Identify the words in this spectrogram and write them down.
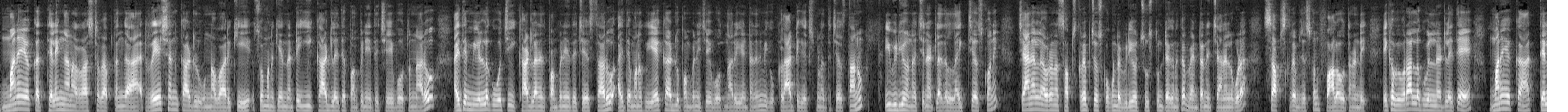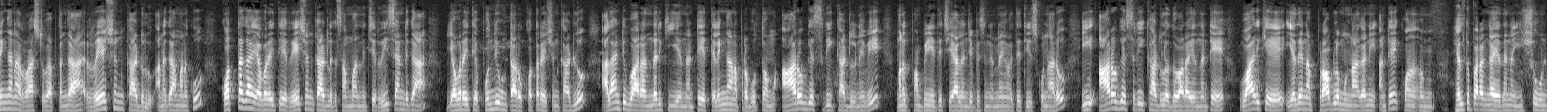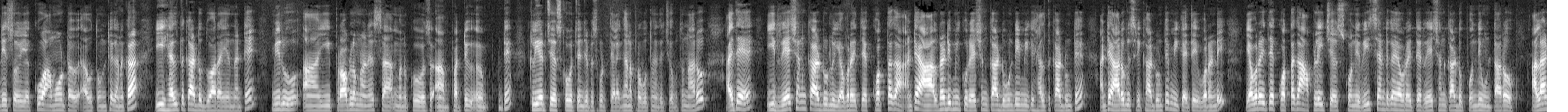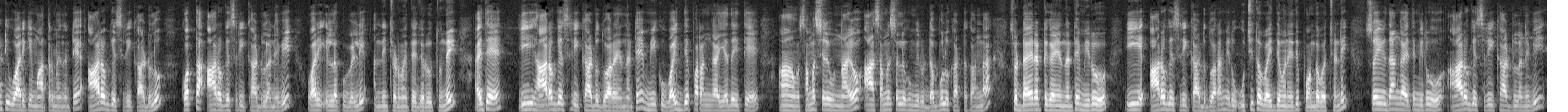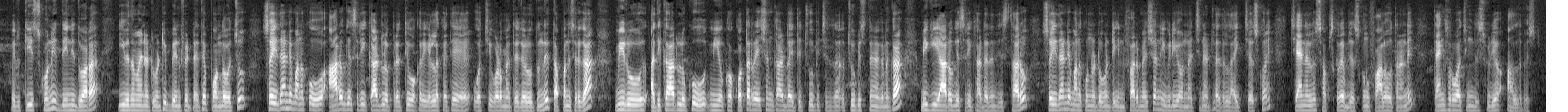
మన యొక్క తెలంగాణ రాష్ట్ర వ్యాప్తంగా రేషన్ కార్డులు ఉన్న వారికి సో మనకి ఏంటంటే ఈ కార్డులు అయితే పంపిణీ అయితే చేయబోతున్నారు. అయితే మీ ఇళ్ళకు వచ్చి ఈ కార్డులు అనేది పంపిణీ అయితే చేస్తారు. అయితే మనకు ఏ కార్డులు పంపిణీ చేయబోతున్నారు ఏంటనేది మీకు క్లారిటీగా ఎక్స్ప్లెయిన్ అయితే చేస్తాను. ఈ వీడియో నచ్చినట్లయితే లైక్ చేసుకొని ఛానల్ని ఎవరైనా సబ్స్క్రైబ్ చేసుకోకుండా వీడియో చూస్తుంటే కనుక వెంటనే ఛానల్ కూడా సబ్స్క్రైబ్ చేసుకొని ఫాలో అవుతానండి. ఇక వివరాల్లోకి వెళ్ళినట్లయితే మన యొక్క తెలంగాణ రాష్ట్ర వ్యాప్తంగా రేషన్ కార్డులు అనగా మనకు కొత్తగా ఎవరైతే రేషన్ కార్డులకు సంబంధించి రీసెంట్గా ఎవరైతే పొంది ఉంటారో కొత్త రేషన్ కార్డులు అలాంటి వారందరికీ ఏంటంటే తెలంగాణ ప్రభుత్వం ఆరోగ్యశ్రీ కార్డులు అనేవి మనకు పంపిణీ అయితే చేయాలని చెప్పేసి నిర్ణయం అయితే తీసుకున్నారు. ఈ ఆరోగ్యశ్రీ కార్డుల ద్వారా ఏంటంటే వారికి ఏదైనా ప్రాబ్లం ఉన్నా కానీ అంటే కొ- హెల్త్ పరంగా ఏదైనా ఇష్యూ ఉండి సో ఎక్కువ అమౌంట్ అవుతుంటే కనుక ఈ హెల్త్ కార్డు ద్వారా ఏంటంటే మీరు ఈ ప్రాబ్లం అనేది స- మనకు పర్టి అంటే క్లియర్ చేసుకోవచ్చు అని చెప్పేసి కూడా తెలంగాణ ప్రభుత్వం అయితే చెబుతున్నారు. అయితే ఈ రేషన్ కార్డులు ఎవరైతే కొత్తగా అంటే ఆల్రెడీ మీకు రేషన్ కార్డు ఉండి మీకు హెల్త్ కార్డు ఉంటే అంటే ఆరోగ్యశ్రీ కార్డు ఉంటే మీకు అయితే ఇవ్వరండి. ఎవరైతే కొత్తగా అప్లై చేసుకొని రీసెంట్గా ఎవరైతే రేషన్ కార్డు పొంది ఉంటారో అలాంటి వారికి మాత్రమే ఏంటంటే ఆరోగ్యశ్రీ కార్డులు కొత్త ఆరోగ్యశ్రీ కార్డులు అనేవి వారి ఇళ్ళకు వెళ్ళి అందించడం అయితే జరుగుతుంది. అయితే ఈ ఆరోగ్యశ్రీ కార్డు ద్వారా ఏంటంటే మీకు వైద్యపరంగా ఏదైతే సమస్యలు ఉన్నాయో ఆ సమస్యలకు మీరు డబ్బులు కట్టకుండా సో డైరెక్ట్గా ఏంటంటే మీరు ఈ ఆరోగ్యశ్రీ కార్డు ద్వారా మీరు ఉచిత వైద్యం అనేది పొందవచ్చండి. సో ఈ విధంగా అయితే మీరు ఆరోగ్యశ్రీ కార్డులు అనేవి మీరు తీసుకొని దీని ద్వారా ఈ విధమైనటువంటి బెనిఫిట్ అయితే పొందవచ్చు. సో ఇదండి మనకు ఆరోగ్యశ్రీ కార్డులు ప్రతి ఒక్కరి ఇళ్ళకైతే వచ్చి ఇవ్వడం అయితే జరుగుతుంది. తప్పనిసరిగా మీరు అధికారులకు మీ యొక్క కొత్త రేషన్ కార్డు అయితే చూపించ చూపిస్తే కనుక మీకు ఈ ఆరోగ్యశ్రీ కార్డు అనేది ఇస్తారు. సో ఇదండి మనకు ఉన్నటువంటి ఇన్ఫర్మేషన్ ఈ వీడియో నచ్చినట్లయితే లైక్ చేసుకొని ఛానల్ను సబ్స్క్రైబ్ చేసుకొని ఫాలో అవుతానండి. Thanks for watching this video all the best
